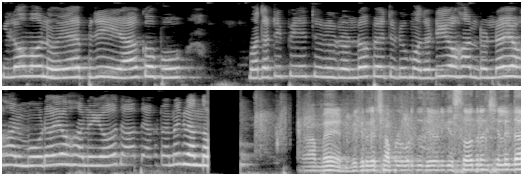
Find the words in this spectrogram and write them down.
ఇలోమోను ఏప్రి యాకోబు మొదటి పేతుడు రెండో పేతుడు మొదటి యోహాన్ రెండో యోహాన్ మూడో యోహాను యోధ ప్రకటన గ్రంథం. ఆమె విగ్రహ చప్పలు కొడుతూ దేవునికి స్తోత్రం చెల్లిద్దా.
